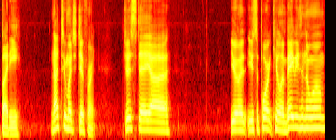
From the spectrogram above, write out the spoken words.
buddy. Not too much different. Just a, uh, you, you support killing babies in the womb.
